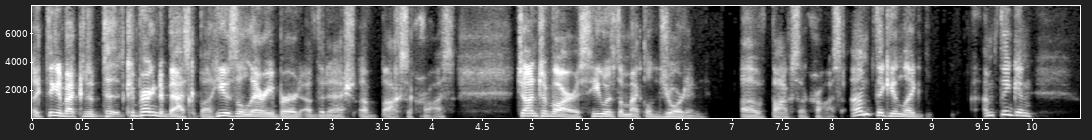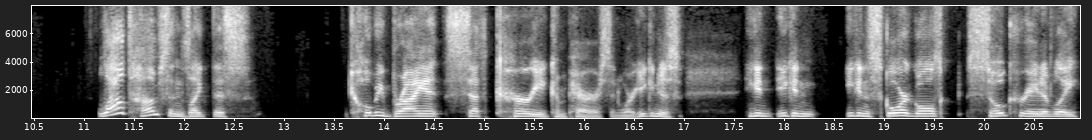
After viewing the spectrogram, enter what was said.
Like thinking back to, to comparing to basketball, he was the Larry Bird of the national of box lacrosse. John Tavares, he was the Michael Jordan of box lacrosse. I'm thinking like I'm thinking Lyle Thompson's like this Kobe Bryant, Seth Curry comparison where he can just he can he can he can score goals so creatively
